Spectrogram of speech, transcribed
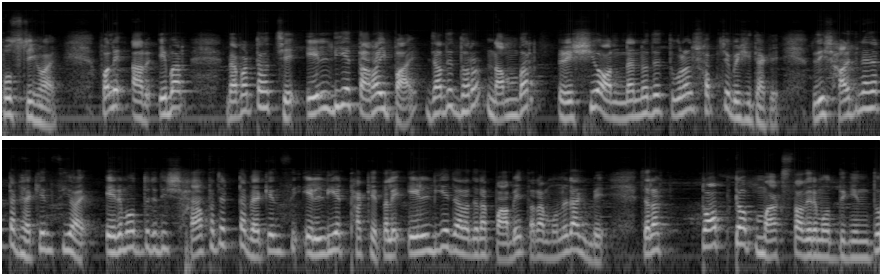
পোস্টিং হয়। ফলে আর এবার ব্যাপারটা হচ্ছে, এলডিএ তারাই পায়, যাদের ধরো নাম্বার, রেশিও অন্যান্যদের তুলনায় সবচেয়ে বেশি থাকে। যদি সাড়ে তিন হাজারটা ভ্যাকেন্সি হয়, এর মধ্যে যদি সাত হাজারটা ভ্যাকেন্সি এলডিএ থাকে, তাহলে এলডিএ যারা যারা পাবে, তারা মনে রাখবে, যারা টপ টপ মার্কস তাদের মধ্যে কিন্তু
